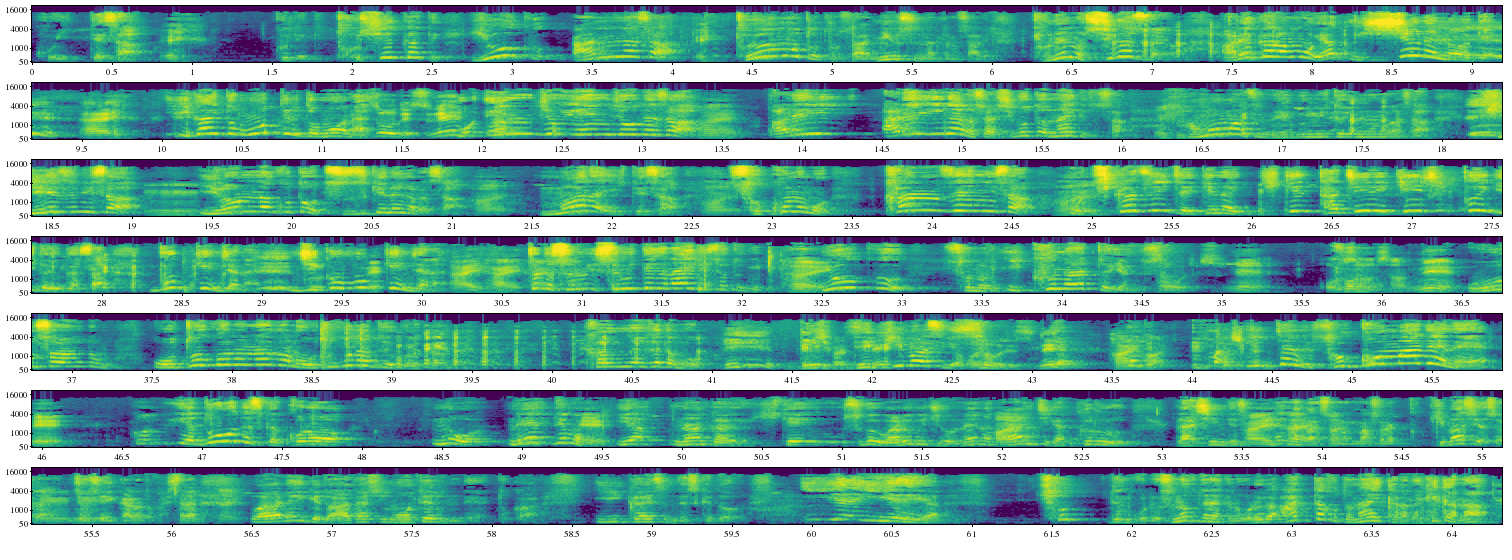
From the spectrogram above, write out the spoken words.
こう言ってさ、これで年明けからって、よくあんなさ、豊本とさ、ニュースになったのさ、あれ、去年の4月だよ。あれからもう約1周年なわけ。はい。意外と持ってると思わない？そうですねもう炎上、炎上でさ、はいあれ、あれ以外のさ、仕事はないけどさ、浜松めぐみというものがさ、消えずにさ、いろんなことを続けながらさ、はまだいてさ、はい。そこのもう、完全にさ、はい。もう近づいちゃいけない、危険、立ち入り禁止区域というかさ、物件じゃない。事故物件じゃない。はいはいはいちょっと住み、住み手がないですよ、時に、はい。よく、その、行くなというさ、そうですね。大沢さんね。大沢とも、男の中の男だというこれ考 考え方も できますね。できますよ、これ。そうですね。いや、はいはい。まあ、言っちゃうけど、そこまでね、えこれいや、どうですか、この、もうね、でも、ええ。いや、なんか、否定、すごい悪口をね、なんかはい。アンチが来るらしいんですよね。はいはいなんかその、まあ、それは来ますよ、それ。は、うんうん。女性からとかしたら、はいはい。悪いけど、私モテるんで、とか、言い返すんですけど、いやいやいや、ちょっと、でもこれ、そんなことないから、俺が会ったことないからだけかな。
